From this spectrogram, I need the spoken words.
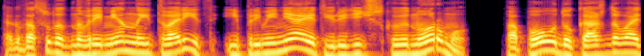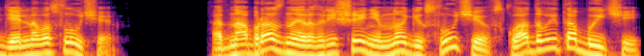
тогда суд одновременно и творит, и применяет юридическую норму по поводу каждого отдельного случая. Однообразное разрешение многих случаев складывает обычай,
